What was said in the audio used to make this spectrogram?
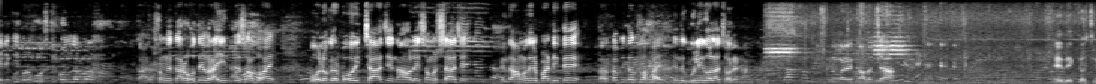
এটা কি কোনো গোষ্ঠী কারোর সঙ্গে কারও হতে পারে, রাজনীতিতে সব হয়। বহু লোকের বহু ইচ্ছা আছে না হলেই সমস্যা আছে। কিন্তু আমাদের পার্টিতে তর্ক বিতর্ক হয় কিন্তু গুলিগোলা চলে না। কৃষ্ণনগরের কালো চা। এই দেখতে পাচ্ছি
